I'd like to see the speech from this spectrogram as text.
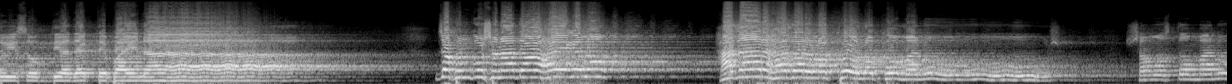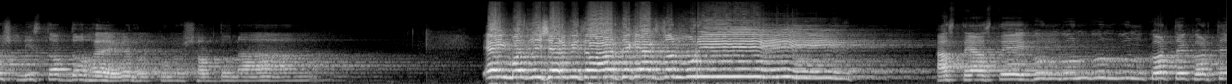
দুই চোখ দিয়ে দেখতে পায় না। যখন ঘোষণা দেওয়া হয়ে গেল, হাজার হাজার লক্ষ লক্ষ মানুষ, সমস্ত মানুষ নিস্তব্ধ হয়ে গেল, কোনো শব্দ না এই মজলিসের ভিতর থেকে একজন মুড়ি আস্তে আস্তে গুন গুন গুন গুন করতে করতে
